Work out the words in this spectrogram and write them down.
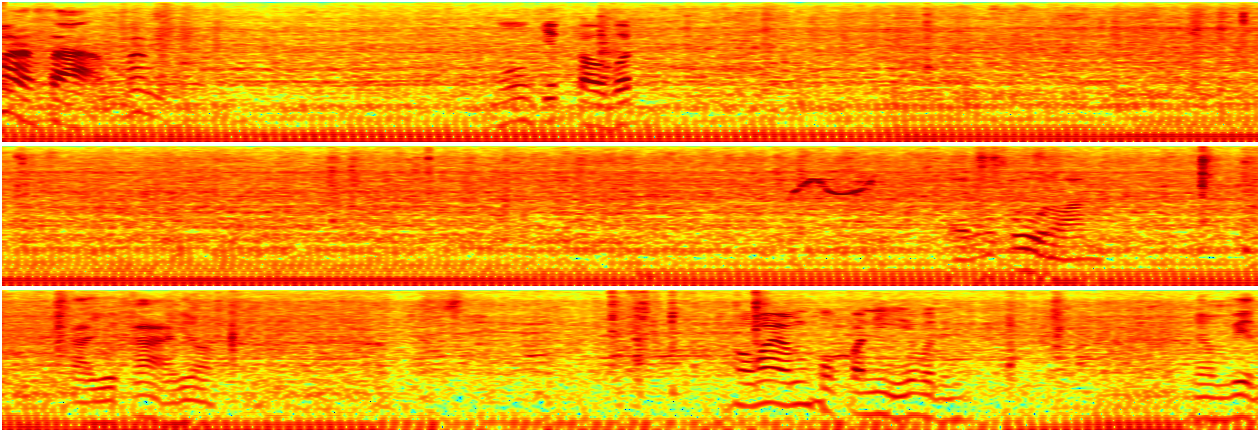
มาสามมันหนูเจ็บเข่าวัด เอ็นคู่นอนคาโยค่าพี่น้อง เพราะว่ามันหกปานนีบ่ถึง ย่ำเว้น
